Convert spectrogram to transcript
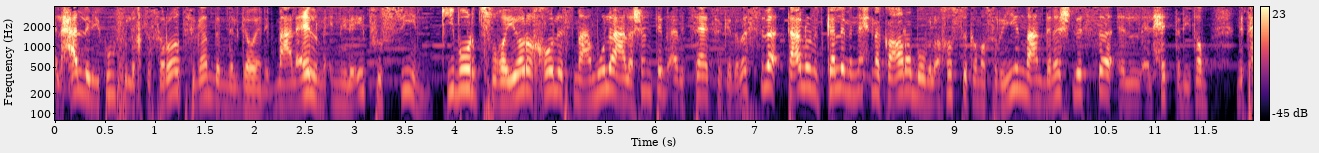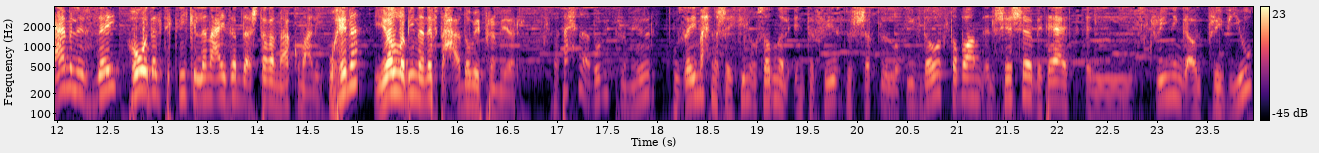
الحل بيكون في الاختصارات في جنب من الجوانب. مع العلم ان لقيت في الصين keyboard صغيرة خالص معمولة علشان تبقى بتساعد في كده. بس لا تعالوا نتكلم إن إحنا كعرب وبالأخص كمصريين ما عندناش لسه ال- الحتة دي. طب نتعامل إزاي؟ هو ده التكنيك اللي أنا عايز أبدأ أشتغل معاكم عليه. وهنا يلا بينا نفتح Adobe Premiere فتحنا Adobe Premiere وزي ما إحنا شايفين قصادنا ال interface بالشكل اللطيف دوت طبعا الشاشة بتاعه ال screening أو ال preview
